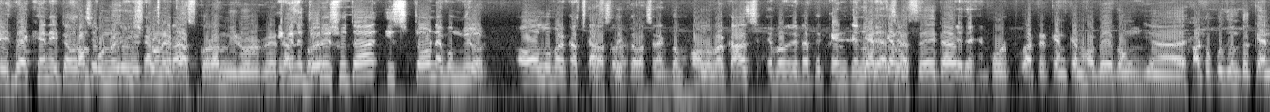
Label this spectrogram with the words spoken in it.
এই দেখেন এটা হচ্ছে সম্পূর্ণ স্টোনের। কাজ করা। মিররের কাজ এখানে জরি সুতা স্টোন এবং মিরর অল ওভার কাজ করা আছে দেখতে পাচ্ছেন একদম অল ওভার কাজ এবং এটাতে ক্যান ক্যান আছে। এটা দেখেন। ফোর পার্টের ক্যান ক্যান হবে এবং হাঁটু পর্যন্ত ক্যান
